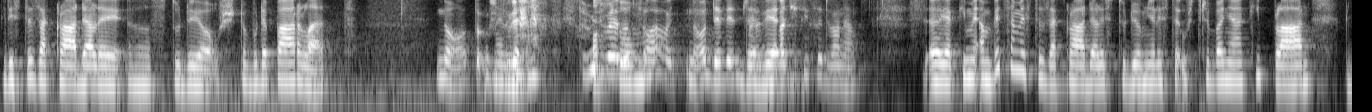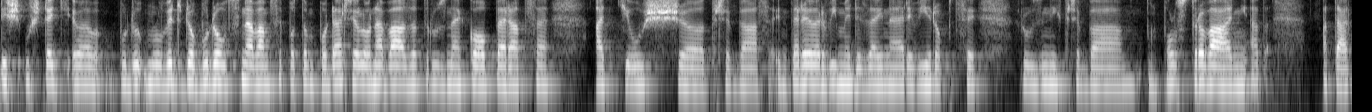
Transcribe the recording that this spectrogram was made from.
kdy jste zakládali uh, studio. Už to bude pár let. No, to už Nevím. bude, to už 8, bude docela hodně. No, 9, 9 let, 2012. S uh, jakými ambicemi jste zakládali studio? Měli jste už třeba nějaký plán, když už teď uh, budu mluvit do budoucna, vám se potom podařilo navázat různé kooperace, ať už uh, třeba s interiérovými designéry, výrobci různých třeba polstrování a, t- a tak.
